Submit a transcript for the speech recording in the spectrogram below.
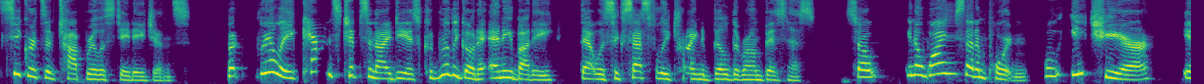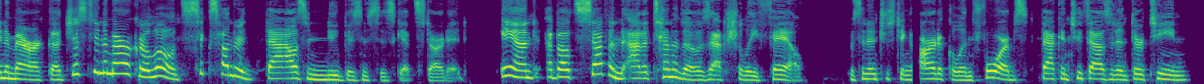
secrets of top real estate agents. But really, Karen's tips and ideas could really go to anybody that was successfully trying to build their own business. So, you know, why is that important? Well, each year, in America, just in America alone, 600,000 new businesses get started. And about seven out of 10 of those actually fail. Was an interesting article in Forbes back in 2013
